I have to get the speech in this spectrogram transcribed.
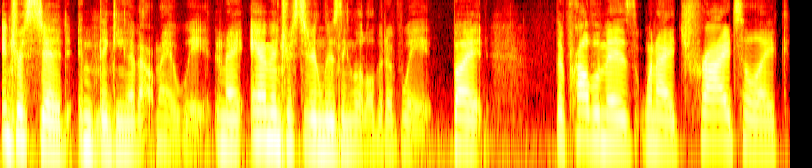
interested in thinking about my weight and I am interested in losing a little bit of weight. But the problem is when I try to like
